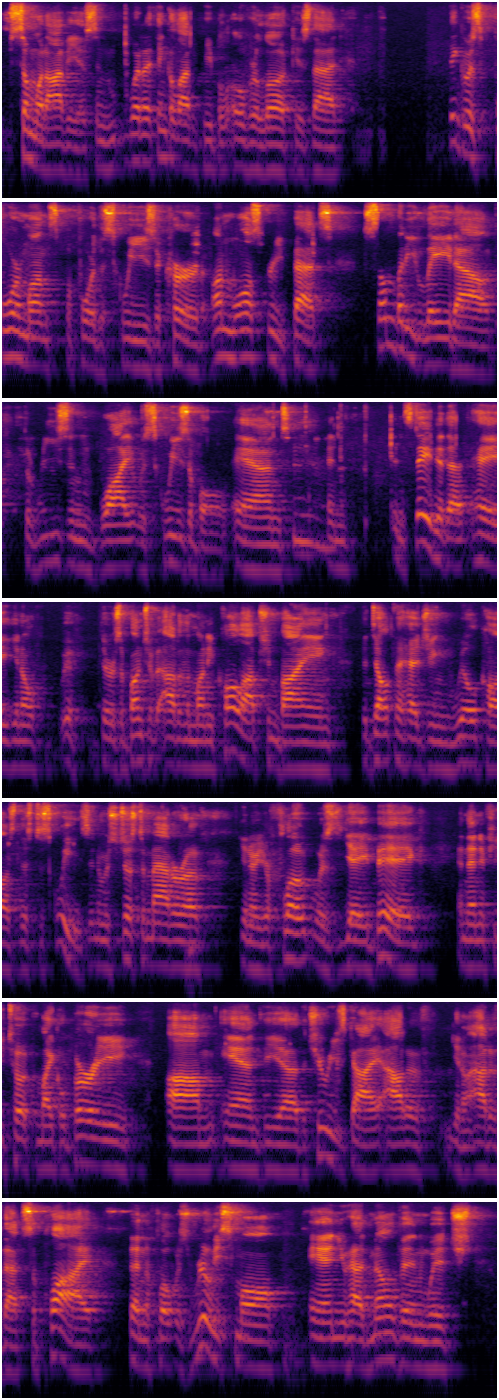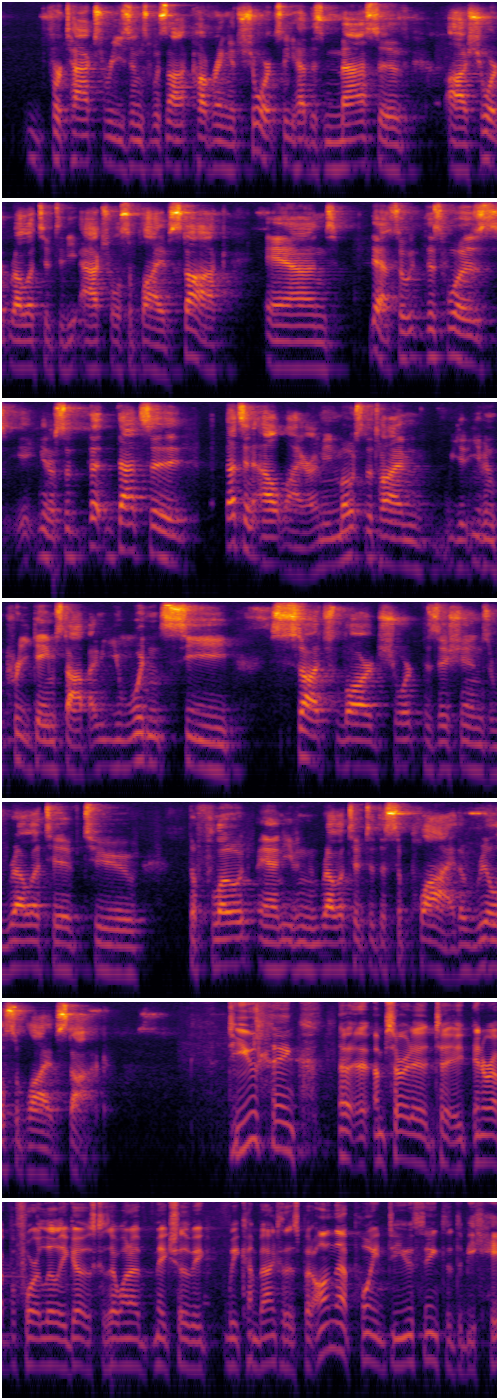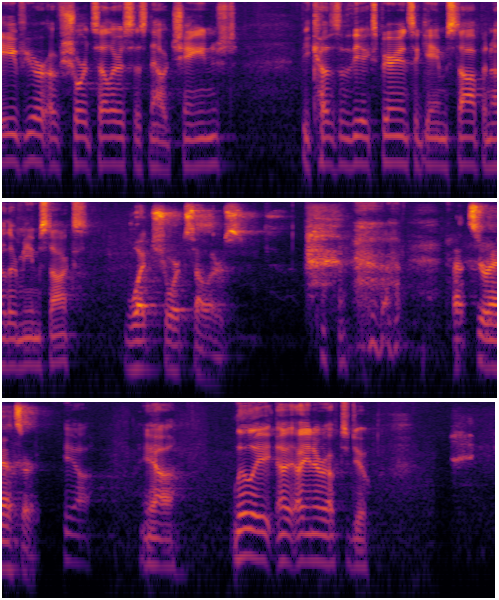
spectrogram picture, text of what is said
somewhat obvious. And what I think a lot of people overlook is that I think it was four months before the squeeze occurred on Wall Street Bets. Somebody laid out the reason why it was squeezable and mm-hmm. and and stated that hey, you know, if there's a bunch of out of the money call option buying, the delta hedging will cause this to squeeze. And it was just a matter of you know your float was yay big and then if you took Michael Burry um, and the uh, the Chewy's guy out of you know out of that supply, then the float was really small, and you had Melvin, which for tax reasons was not covering its short, so you had this massive uh, short relative to the actual supply of stock, and yeah, so this was you know so that that's a that's an outlier. I mean, most of the time, even pre GameStop, I mean, you wouldn't see such large short positions relative to the float and even relative to the supply, the real supply of stock. Do you think, uh, uh I'm sorry to, to, interrupt before Lily goes, because I want to make sure that we, we come back to this, but on that point, do you think that the behavior of short sellers has now changed because of the experience at GameStop and other meme stocks? What short sellers? That's your answer. Yeah, yeah. Lily, I, I interrupted you.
